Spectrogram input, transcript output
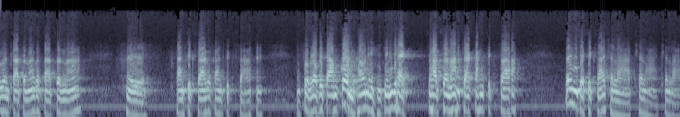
ล้วนๆศาสนาก็ศาสนา เออ การศึกษาก็การศึกษา พวกเราไปตามก้นเขานี่จึงแยกศาสนาจากการศึกษาแล้วมีแต่ศึกษาฉลาด ฉลาด ฉลาด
